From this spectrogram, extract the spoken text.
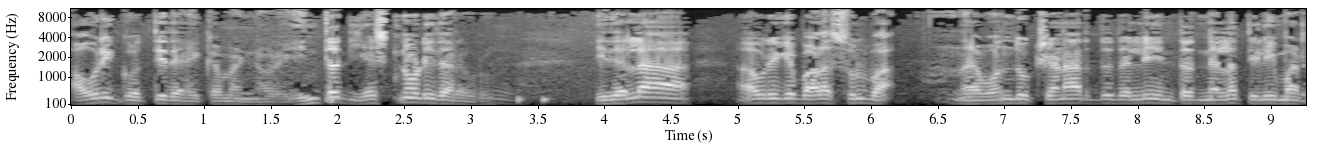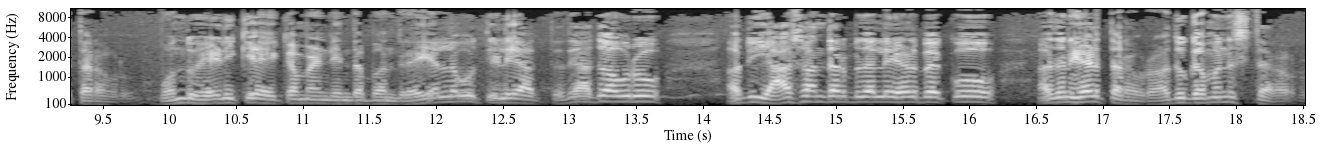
ಅವ್ರಿಗೆ ಗೊತ್ತಿದೆ ಹೈಕಮಾಂಡ್ನವ್ರು. ಇಂಥದ್ ಎಷ್ಟು ನೋಡಿದಾರೆ ಅವರು? ಇದೆಲ್ಲ ಅವರಿಗೆ ಬಹಳ ಸುಲಭ. ಒಂದು ಕ್ಷಣಾರ್ಧದಲ್ಲಿ ಇಂಥದ್ನೆಲ್ಲ ತಿಳಿ ಮಾಡ್ತಾರೆ ಅವರು. ಒಂದು ಹೇಳಿಕೆ ಹೈಕಮಾಂಡ್ ಇಂದ ಬಂದ್ರೆ ಎಲ್ಲವೂ ತಿಳಿ ಆಗ್ತದೆ. ಅದು ಅವರು ಅದು ಯಾವ ಸಂದರ್ಭದಲ್ಲಿ ಹೇಳಬೇಕು ಅದನ್ನ ಹೇಳ್ತಾರೆ ಅವರು, ಅದು ಗಮನಿಸ್ತಾರೆ ಅವರು.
